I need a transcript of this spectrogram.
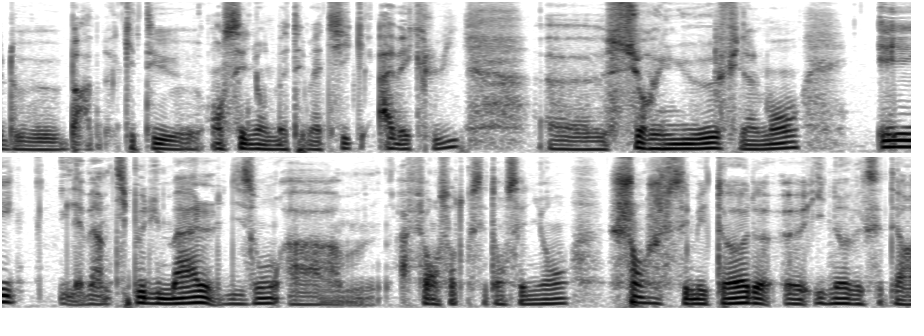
de, bah, qui était euh, enseignant de mathématiques avec lui sur une UE finalement et il avait un petit peu du mal, disons, à, faire en sorte que cet enseignant change ses méthodes, innove, etc.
